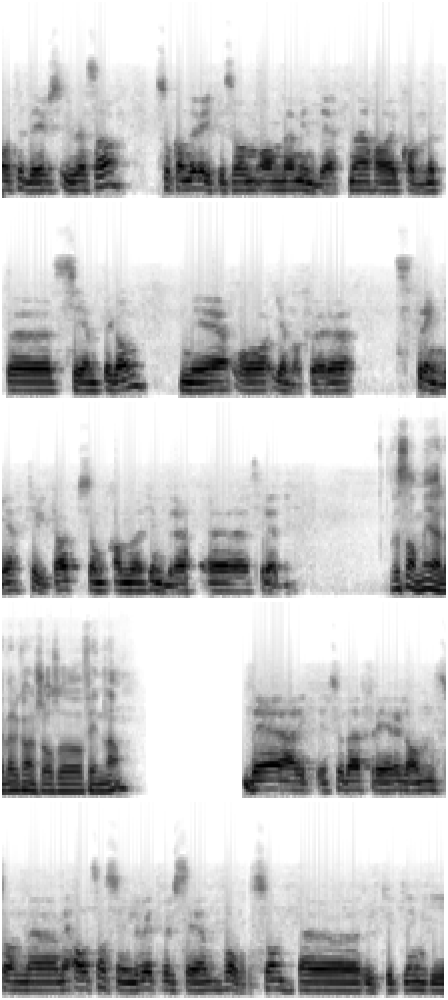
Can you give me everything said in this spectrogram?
og til dels USA så kan det virke som om myndighetene har kommet sent i gang med å gjennomføre strenge tiltak som kan hindre eh, spredning. Det samme gjelder vel kanskje også Finland? Det er riktig. Så det er flere land som eh, med all sannsynlighet vil se en voldsom uh, utvikling i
